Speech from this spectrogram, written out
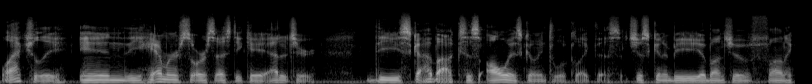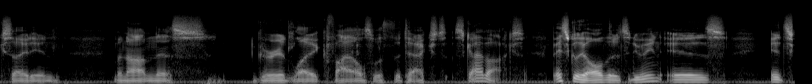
Well, actually, in the Hammer Source SDK editor, the skybox is always going to look like this. It's just going to be a bunch of fun, exciting, monotonous, grid like files with the text skybox. Basically, all that it's doing is it's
